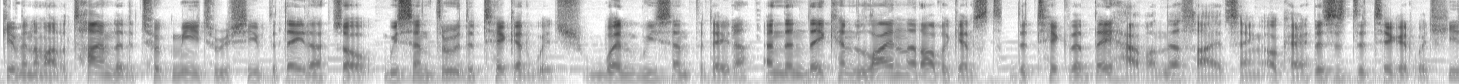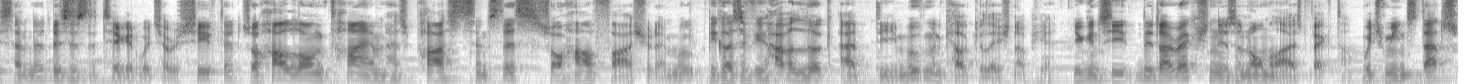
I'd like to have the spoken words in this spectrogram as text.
given amount of time that it took me to receive the data. So we send through the tick at which when we sent the data, and then they can line that up against the tick that they have on their side saying, okay, this is the tick at which he sent it, this is the tick at which I received it. So how long time has passed since this, so how far should I move? Because if you have a look at the movement calculation up here, you can see the direction is a normalized vector, which means that's that's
